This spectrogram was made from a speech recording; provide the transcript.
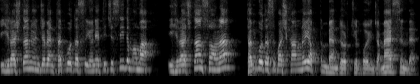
ihraçtan önce ben tabip odası yöneticisiydim ama ihraçtan sonra tabip odası başkanlığı yaptım ben dört yıl boyunca Mersin'de.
